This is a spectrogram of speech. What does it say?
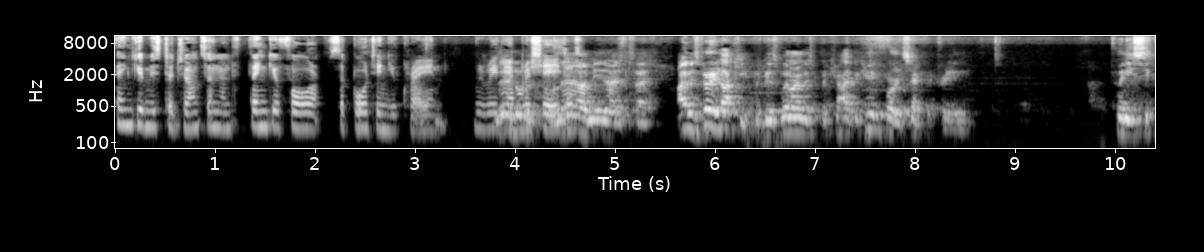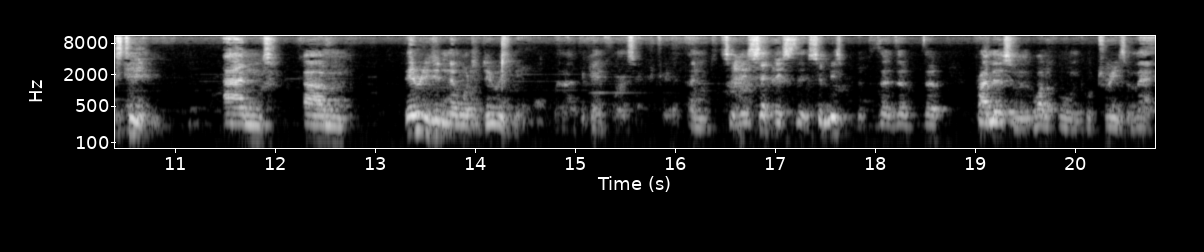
Thank you, Mr. Johnson, and thank you for supporting Ukraine. We really No, not at all. appreciate no, it. I mean, I, I, I was very lucky because when I was I became foreign secretary in 2016, and um, they really didn't know what to do with me when I became foreign secretary. And so they said this. So the, the the prime minister was a wonderful woman called Theresa May,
